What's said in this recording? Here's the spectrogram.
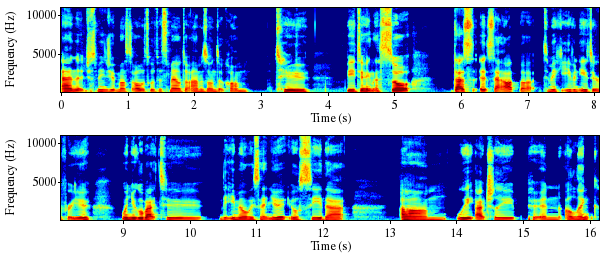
and it just means you must always go to smile.amazon.com to be doing this. So that's it set up, but to make it even easier for you, when you go back to the email we sent you, you'll see that um, we actually put in a link,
